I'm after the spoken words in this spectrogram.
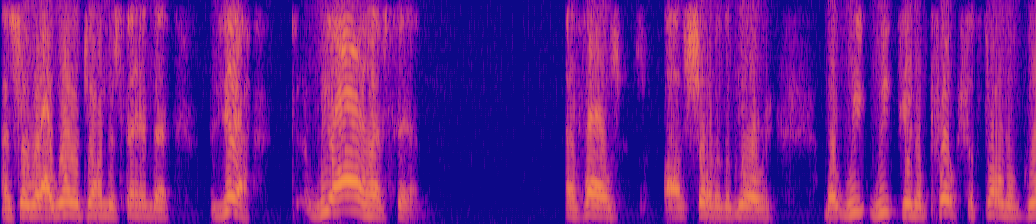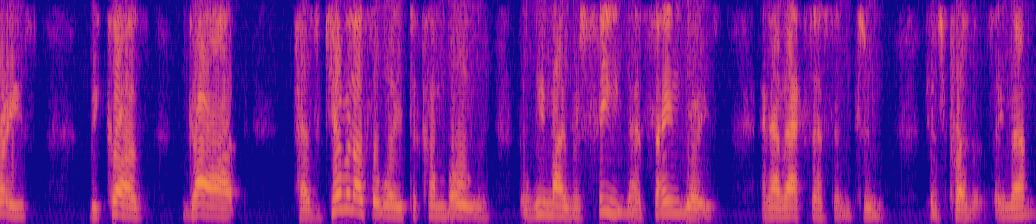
And so, what I wanted to understand that, yeah, we all have sinned and fall uh, short of the glory, but we, we can approach the throne of grace because God has given us a way to come boldly that we might receive that same grace and have access into his presence. Amen.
